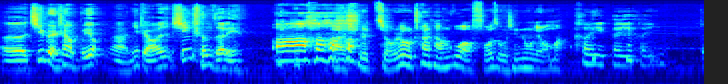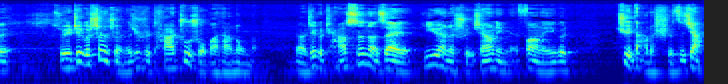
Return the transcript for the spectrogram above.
呃，基本上不用啊，你只要心诚则灵。哦，啊，是酒肉穿肠过，佛祖心中留嘛。可以，可以，可以。对，所以这个圣水呢，就是他助手帮他弄的。啊，这个查斯呢，在医院的水箱里面放了一个巨大的十字架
